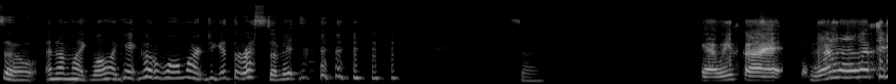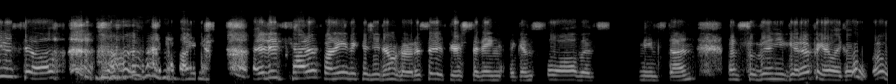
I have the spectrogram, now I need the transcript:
So, and I'm like, well, I can't go to Walmart to get the rest of it. so, Yeah, we've got one wall left to do still. Like, and it's kind of funny because you don't notice it if you're sitting against the wall that's needs done. And so then you get up and you're like, oh, oh,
